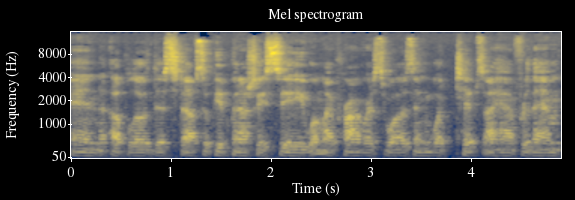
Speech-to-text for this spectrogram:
and upload this stuff so people can actually see what my progress was and what tips I have for them.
